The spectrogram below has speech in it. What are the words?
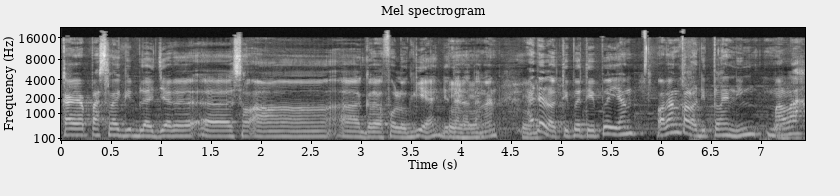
kayak pas lagi belajar eh, soal eh, grafologi ya di tanda tangan, ada loh tipe-tipe yang orang kalau di planning malah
